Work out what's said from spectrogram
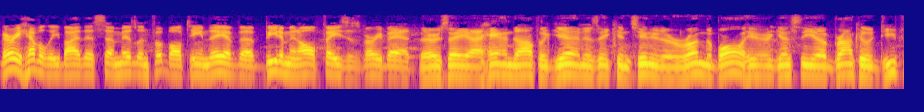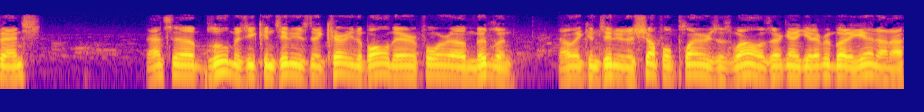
very heavily by this uh, Midland football team. They have uh, beat them in all phases very bad. There's a, a, handoff again as they continue to run the ball here against the uh, Bronco defense. That's uh, Bloom as he continues to carry the ball there for uh, Midland. Now they continue to shuffle players as well as they're going to get everybody in on a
